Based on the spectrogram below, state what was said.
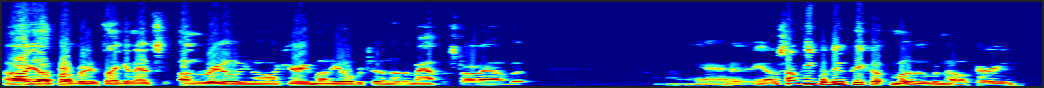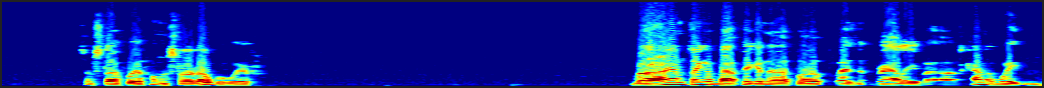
Oh, y'all probably thinking that's unreal. You know, I carry money over to another map to start out, but yeah, you know, some people do pick up move and they'll carry some stuff with them to start over with. But I am thinking about picking up uh, Pleasant Valley, but I was kind of waiting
